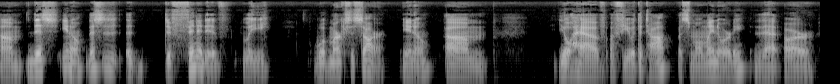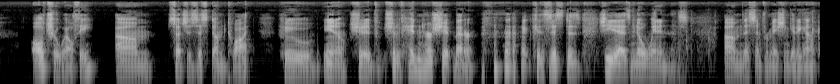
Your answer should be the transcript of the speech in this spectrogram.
um, this you know this is definitively what Marxists are, you know. Um, you'll have a few at the top, a small minority that are ultra wealthy, um, such as this dumb twat who you know should have should have hidden her shit better. Because this does she has no win in this um this information getting out.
